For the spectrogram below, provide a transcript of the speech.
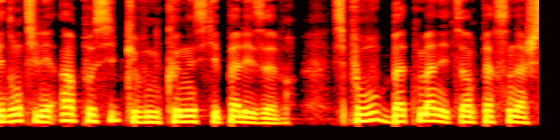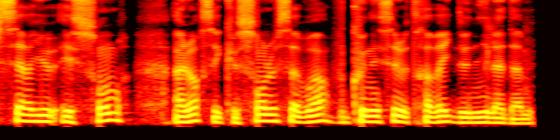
mais dont il est impossible que vous ne connaissiez pas les œuvres. Si pour vous Batman est un personnage sérieux et sombre, alors c'est que sans le savoir, vous connaissez le travail de Neil Adams.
